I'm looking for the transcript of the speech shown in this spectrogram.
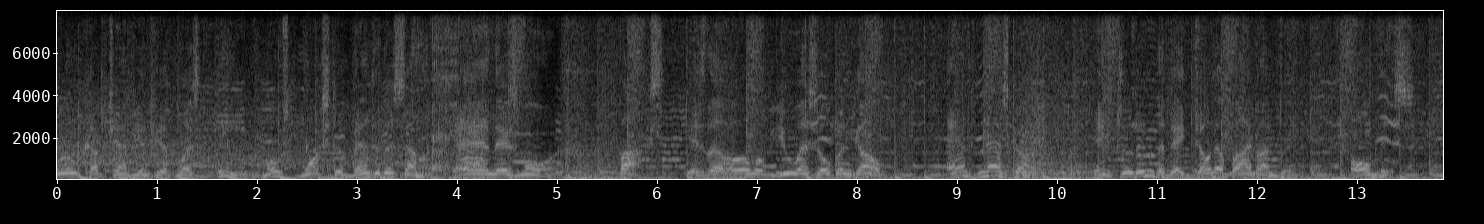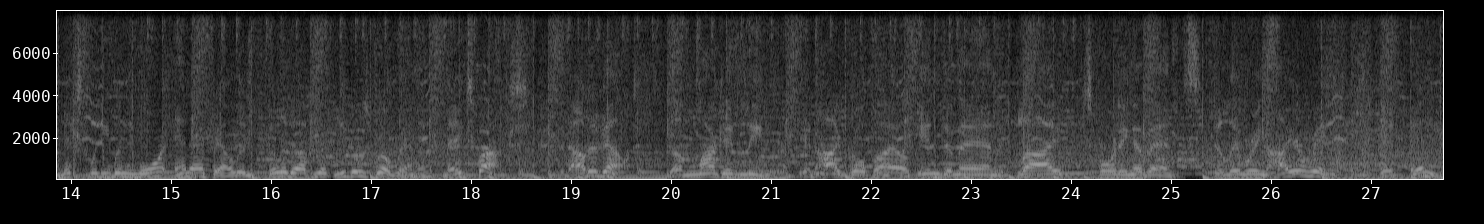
World Cup Championship was the most watched event of the summer. And there's more. Fox is the home of U.S. Open Golf and NASCAR, including the Daytona 500. All this, mixed with even more NFL and Philadelphia Eagles programming, makes Fox, without a doubt, the market leader in high-profile, in-demand, live sporting events, delivering higher ratings than any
